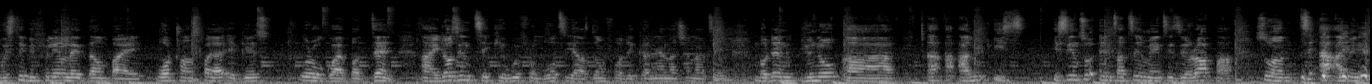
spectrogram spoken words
we still be feeling let down by what transpired against Uruguay, but then uh, it doesn't take away from what he has done for the Ghanaian national team. But then you know, uh, I, I mean, he's he's into entertainment. He's a rapper, so I'm I mean,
